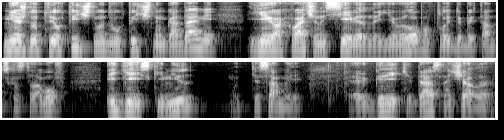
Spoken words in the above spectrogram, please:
Между 3000 и 2000 годами ею охвачена Северная Европа, вплоть до Британских островов, Эгейский мир, те самые Э, греки, да, сначала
